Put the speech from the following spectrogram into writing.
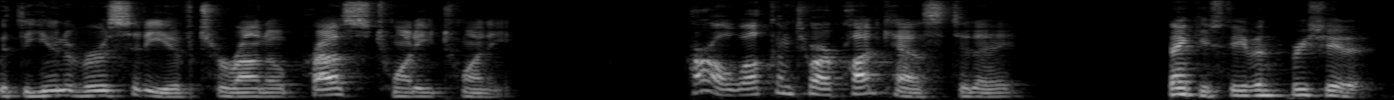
with the University of Toronto Press 2020. Karl, welcome to our podcast today. Thank you, Steven. Appreciate it.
